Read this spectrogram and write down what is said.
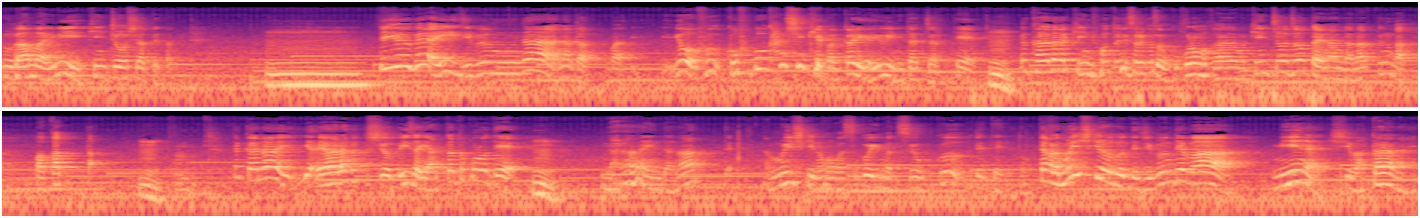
うがあまりに緊張しちゃってたみたいな。っていうぐらい自分がなんか、まあ、要は副副交感神経ばっかりが優位に立っちゃって、うん。体が緊本当にそれこそ心も体も緊張状態なんだなっていうのが分かった、うん。うん。だからや柔らかくしようといざやったところでうん。ならないんだなって。無意識の方がすごい今強く出ているとだから無意識の部分って自分では見えないしわからない、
